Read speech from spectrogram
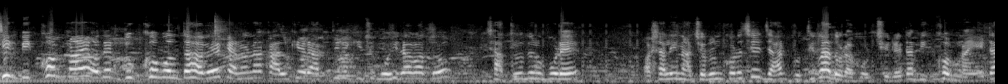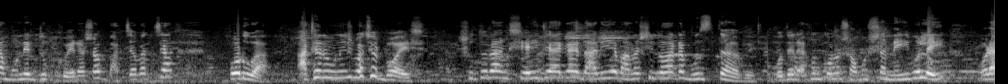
ঠিক, বিক্ষোভ নয়, ওদের দুঃখ বলতে হবে। কেননা কালকে রাত্রিরে কিছু বহিরাগত ছাত্রদের উপরে অশালীন আচরণ করেছে, যার প্রতিবাদ ওরা করছিল। এটা বিক্ষোভ নয়, এটা মনের দুঃখ। এরা সব বাচ্চা বাচ্চা পড়ুয়া, আঠেরো উনিশ বছর বয়স। সুতরাং সেই জায়গায় দাঁড়িয়ে মানসিকতাটা বুঝতে হবে। ওদের এখন কোনো সমস্যা নেই বলেই ওরা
